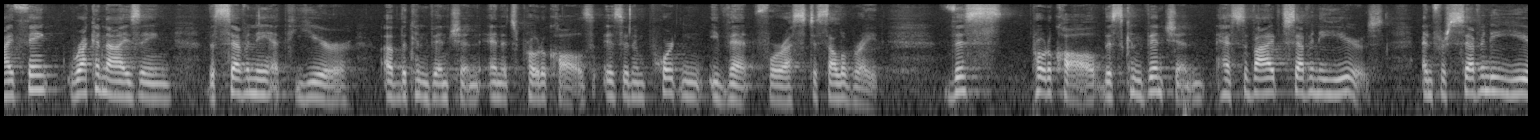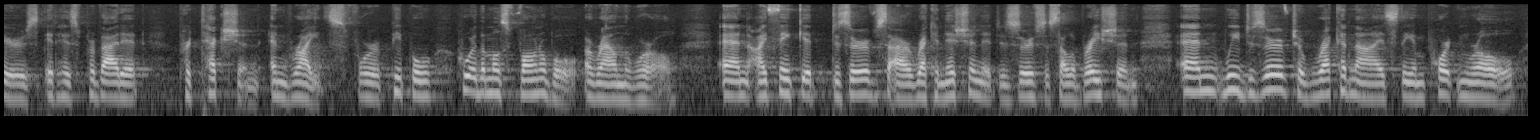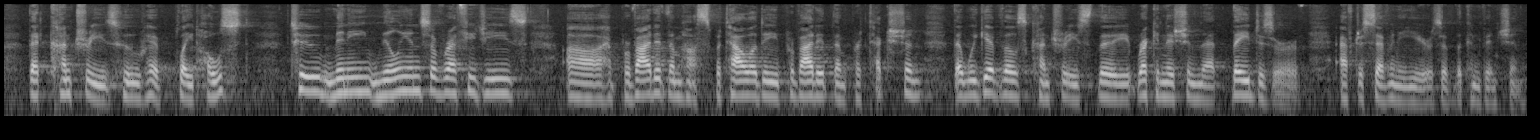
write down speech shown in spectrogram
I think recognizing the 70th year of the convention and its protocols is an important event for us to celebrate. This protocol, this convention, has survived 70 years. And for 70 years, it has provided protection and rights for people who are the most vulnerable around the world. And I think it deserves our recognition, it deserves a celebration, and we deserve to recognize the important role that countries who have played host to many millions of refugees, uh, have provided them hospitality, provided them protection, that we give those countries the recognition that they deserve after 70 years of the convention.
